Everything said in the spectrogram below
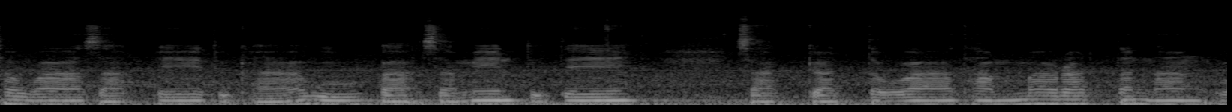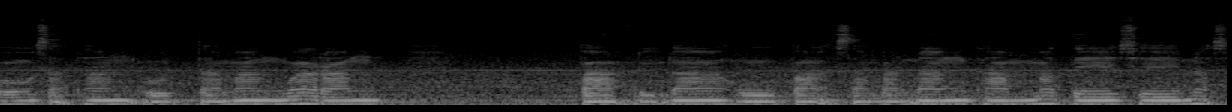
ถวาสัพเพทุขาวูปะสเมนตุเต สักกัตตวาธรรมรัตนังโอสัทังอุตตมังวรังปะริลาหูปะสัมปนังธรรมเตเชนะโส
